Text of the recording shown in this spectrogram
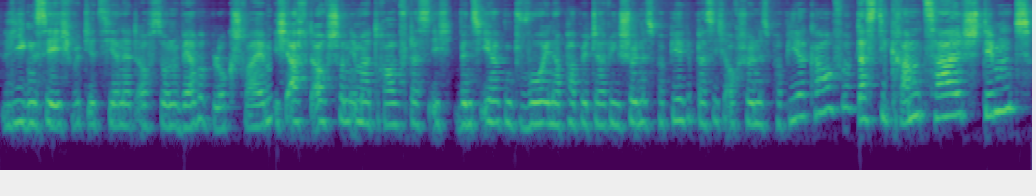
liegen sehe, ich würde jetzt hier nicht auf so einen Werbeblock schreiben. Ich achte auch schon immer drauf, dass ich, wenn es irgendwo in der Papeterie schönes Papier gibt, dass ich auch schönes Papier kaufe. Dass die Grammzahl stimmt,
